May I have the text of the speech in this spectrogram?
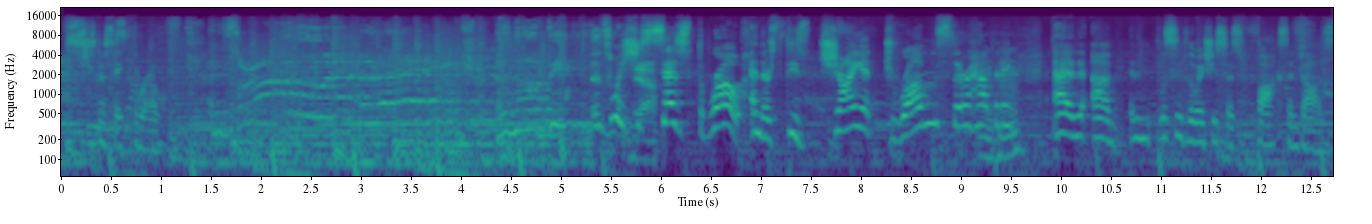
she's gonna say throw. That's the way she Yeah. says throw. And there's these giant drums that are happening. Mm-hmm. And um, and listen to the way she says fox and dogs.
